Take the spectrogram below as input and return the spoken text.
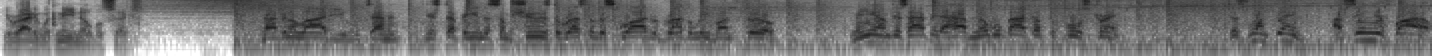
You're riding with me, Noble 6. Not gonna lie to you, Lieutenant. You're stepping into some shoes the rest of the squad would rather leave unfilled. Me, I'm just happy to have Noble back up to full strength. Just one thing, I've seen your file,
